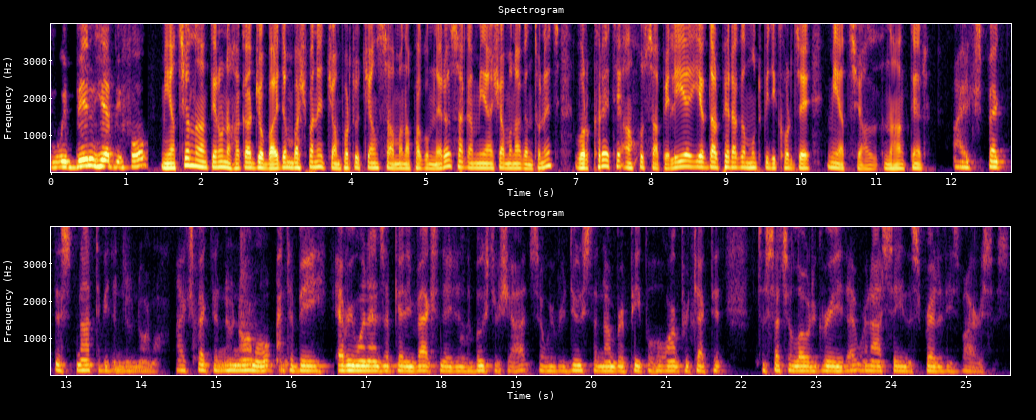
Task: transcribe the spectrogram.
We've been here before. Միացյալ Նահանգներու նախագահ Ջո Բայդեն պաշտպանեց ճամփորդության սահմանափակումները, սակայն միաժամանակ ընդունեց, որ քրեթե անխուսափելի է եւ դարբերակը մուտք պիտի կորձե Միացյալ Նահանգներ։ I expect this not to be the new normal. I expect the new normal to be everyone ends up getting vaccinated in the booster shot. So we reduce the number of people who aren't protected to such a low degree that we're not seeing the spread of these viruses.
